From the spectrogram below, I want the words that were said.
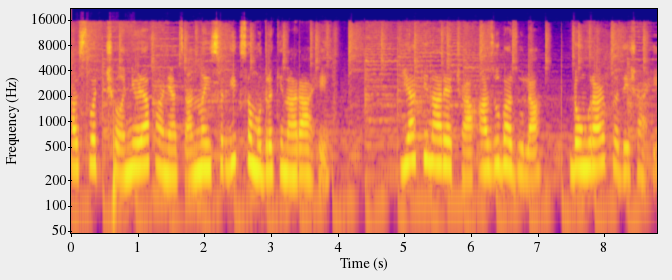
हा स्वच्छ निळ्या पाण्याचा नैसर्गिक समुद्रकिनारा आहे. या किनाऱ्याच्या आजूबाजूला डोंगराळ प्रदेश आहे.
